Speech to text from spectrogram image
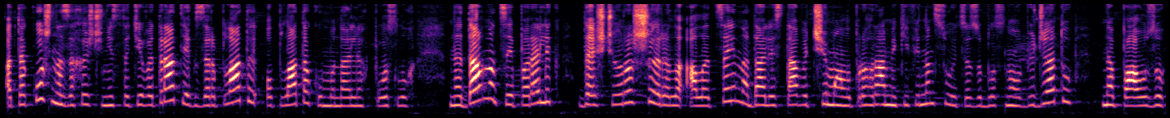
а також на захищені статті витрат, як зарплати, оплата комунальних послуг. Недавно цей перелік дещо розширили, але цей надалі ставить чимало програм, які фінансуються з обласного бюджету, на паузу.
